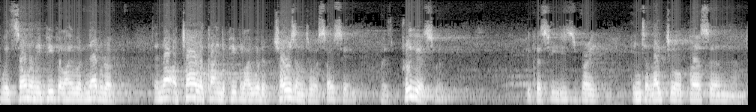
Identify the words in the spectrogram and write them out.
with so many people I would never have, they're not at all the kind of people I would have chosen to associate with previously. Because he's very intellectual person and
